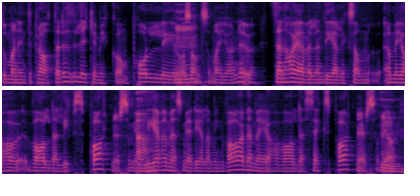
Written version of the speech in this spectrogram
då man inte pratade lika mycket om poly och mm. sånt som man gör nu. Sen har jag väl en del, liksom, ja, men jag har valda livspartners som jag ja. lever med, som jag delar min vardag med. Jag har valda sexpartners som mm. jag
